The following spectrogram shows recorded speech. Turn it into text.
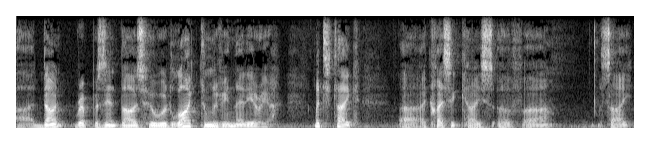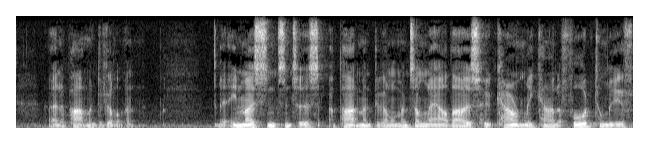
uh, don't represent those who would like to live in that area. Let's take uh, a classic case of, uh, say, an apartment development. In most instances, apartment developments allow those who currently can't afford to live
